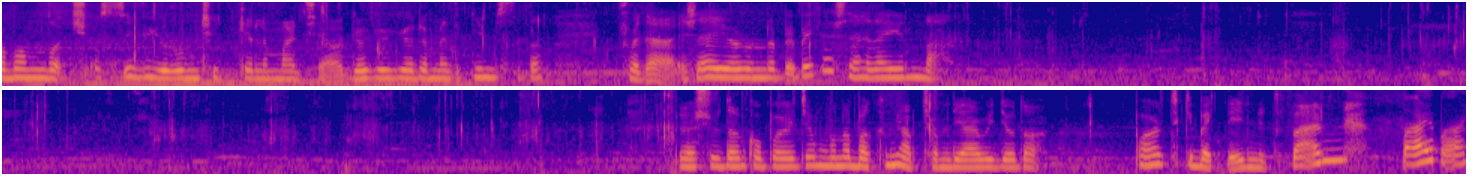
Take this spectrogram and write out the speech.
Arabamı da açıyor. Seviyorum çekelim hadi ya. Gögü göremedik kimseden. Şöyle şey yorunda bebek sarayında. Biraz şuradan koparacağım. Buna bakım yapacağım diğer videoda. Part 2 bekleyin lütfen. Bay bay.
